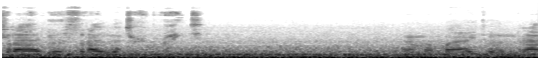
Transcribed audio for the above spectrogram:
ស្រែវាស្រូវណា Turn right. ហើយមកម៉ាយធ្វើរៃ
